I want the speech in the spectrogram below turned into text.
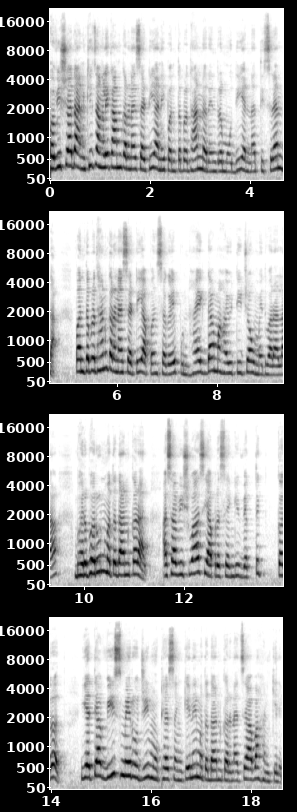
भविष्यात आणखी चांगले काम करण्यासाठी आणि पंतप्रधान नरेंद्र मोदी यांना तिसऱ्यांदा पंतप्रधान करण्यासाठी आपण सगळे पुन्हा एकदा महायुतीच्या उमेदवाराला भरभरून मतदान कराल असा विश्वास याप्रसंगी व्यक्त करत येत्या वीस मे रोजी मोठ्या संख्येने मतदान करण्याचे आवाहन केले.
